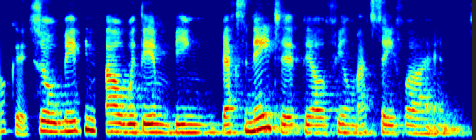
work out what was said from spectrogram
Okay. So maybe now with them being vaccinated, they'll feel much safer and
